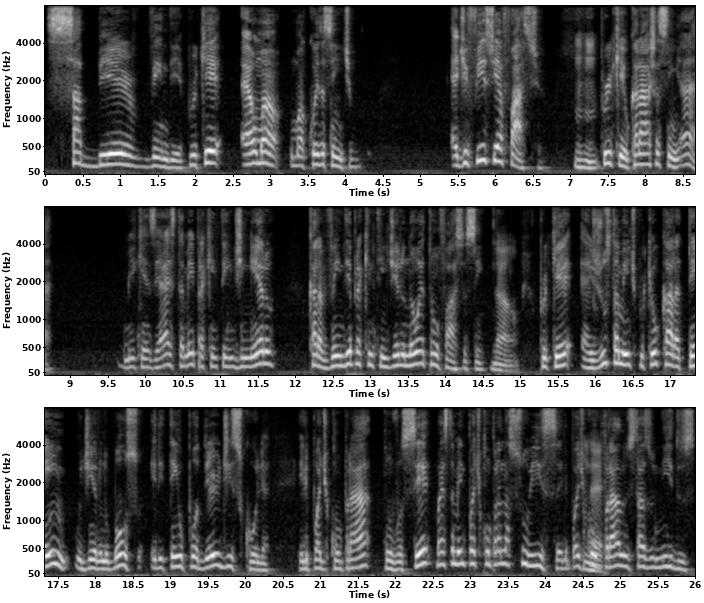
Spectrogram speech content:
saber vender. Porque é uma, uma coisa assim, tipo. É difícil e é fácil. Uhum. Porque o cara acha assim, ah, 1.500 reais também pra quem tem dinheiro. Cara, vender pra quem tem dinheiro não é tão fácil assim. Não. Porque é justamente porque o cara tem o dinheiro no bolso, ele tem o poder de escolha. Ele pode comprar com você, mas também ele pode comprar na Suíça, ele pode É. comprar nos Estados Unidos.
